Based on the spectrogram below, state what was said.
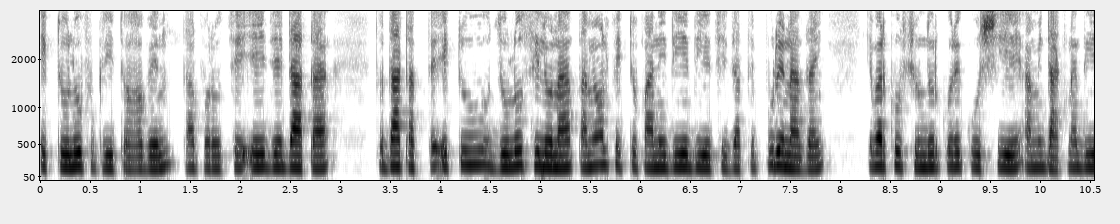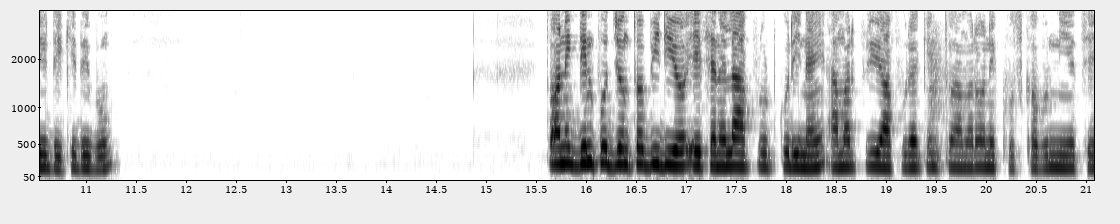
একটু হলেও উপকৃত হবেন। তারপর হচ্ছে এই যে ডাটা, তো ডাটাতে একটু জলও ছিল না, তা আমি অল্প একটু পানি দিয়ে দিয়েছি যাতে পুড়ে না যায়। এবার খুব সুন্দর করে কষিয়ে আমি ঢাকনা দিয়ে ডেকে দেব। তো অনেক দিন পর্যন্ত ভিডিও এই চ্যানেলে আপলোড করি নাই। আমার প্রিয় আপুরা কিন্তু আমার অনেক খোঁজখবর নিয়েছে।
